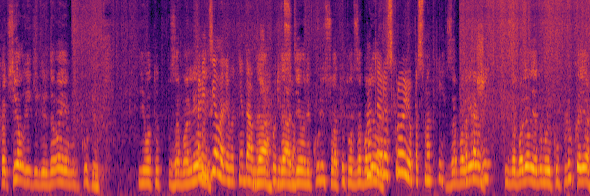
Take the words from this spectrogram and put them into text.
хотел, Вики, говорю, давай я вот купим. И вот тут заболел. А ведь делали вот недавно да, же курицу. да, делали курицу, а тут вот ну заболел. ты раскрой ее, посмотри. заболел. Покажи, Ты заболел, я думаю, куплю-ка я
